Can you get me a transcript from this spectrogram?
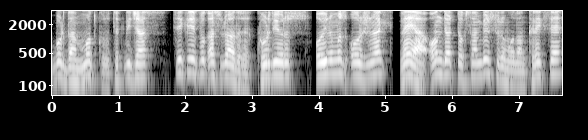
buradan mod kuru tıklayacağız. Scriptbook Asulu adını kur diyoruz. Oyunumuz orijinal veya 1491 sürümü olan Cracks'e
